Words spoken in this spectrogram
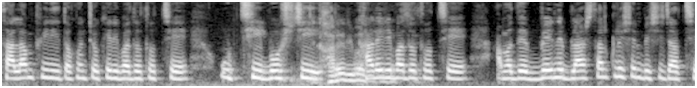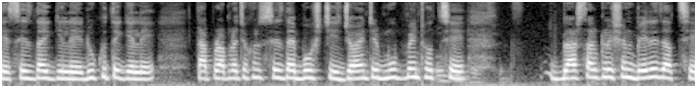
সালাম ফিরি তখন চোখের ইবাদত হচ্ছে উঠছি বসছি হচ্ছে। ইবাদত হচ্ছে আমাদের ব্রেনে ব্লাড সার্কুলেশন বেশি যাচ্ছে সেজদায় গেলে রুকুতে গেলে তারপর আমরা যখন সেজদায় বসছি জয়েন্টের মুভমেন্ট হচ্ছে ব্লাড সার্কুলেশন বেড়ে যাচ্ছে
